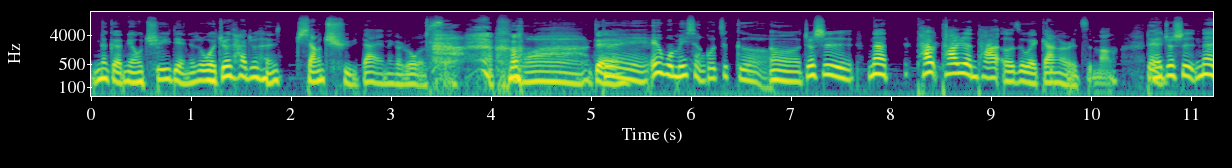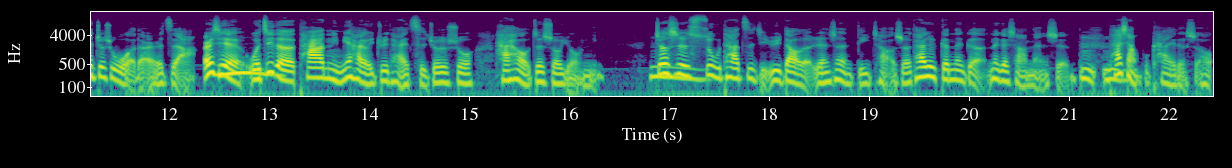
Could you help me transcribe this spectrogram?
那个扭曲一点，就是我觉得他就很想取代那个 Rose。哇，对，哎，我没想过这个。嗯，就是那他他认他儿子为干儿子嘛，那就是那就是我的儿子啊。而且我记得他里面还有一句台词，就是说还好这时候有你。就是素他自己遇到了人生很低潮的时候，他就跟那个那个小男生，嗯，他想不开的时候，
